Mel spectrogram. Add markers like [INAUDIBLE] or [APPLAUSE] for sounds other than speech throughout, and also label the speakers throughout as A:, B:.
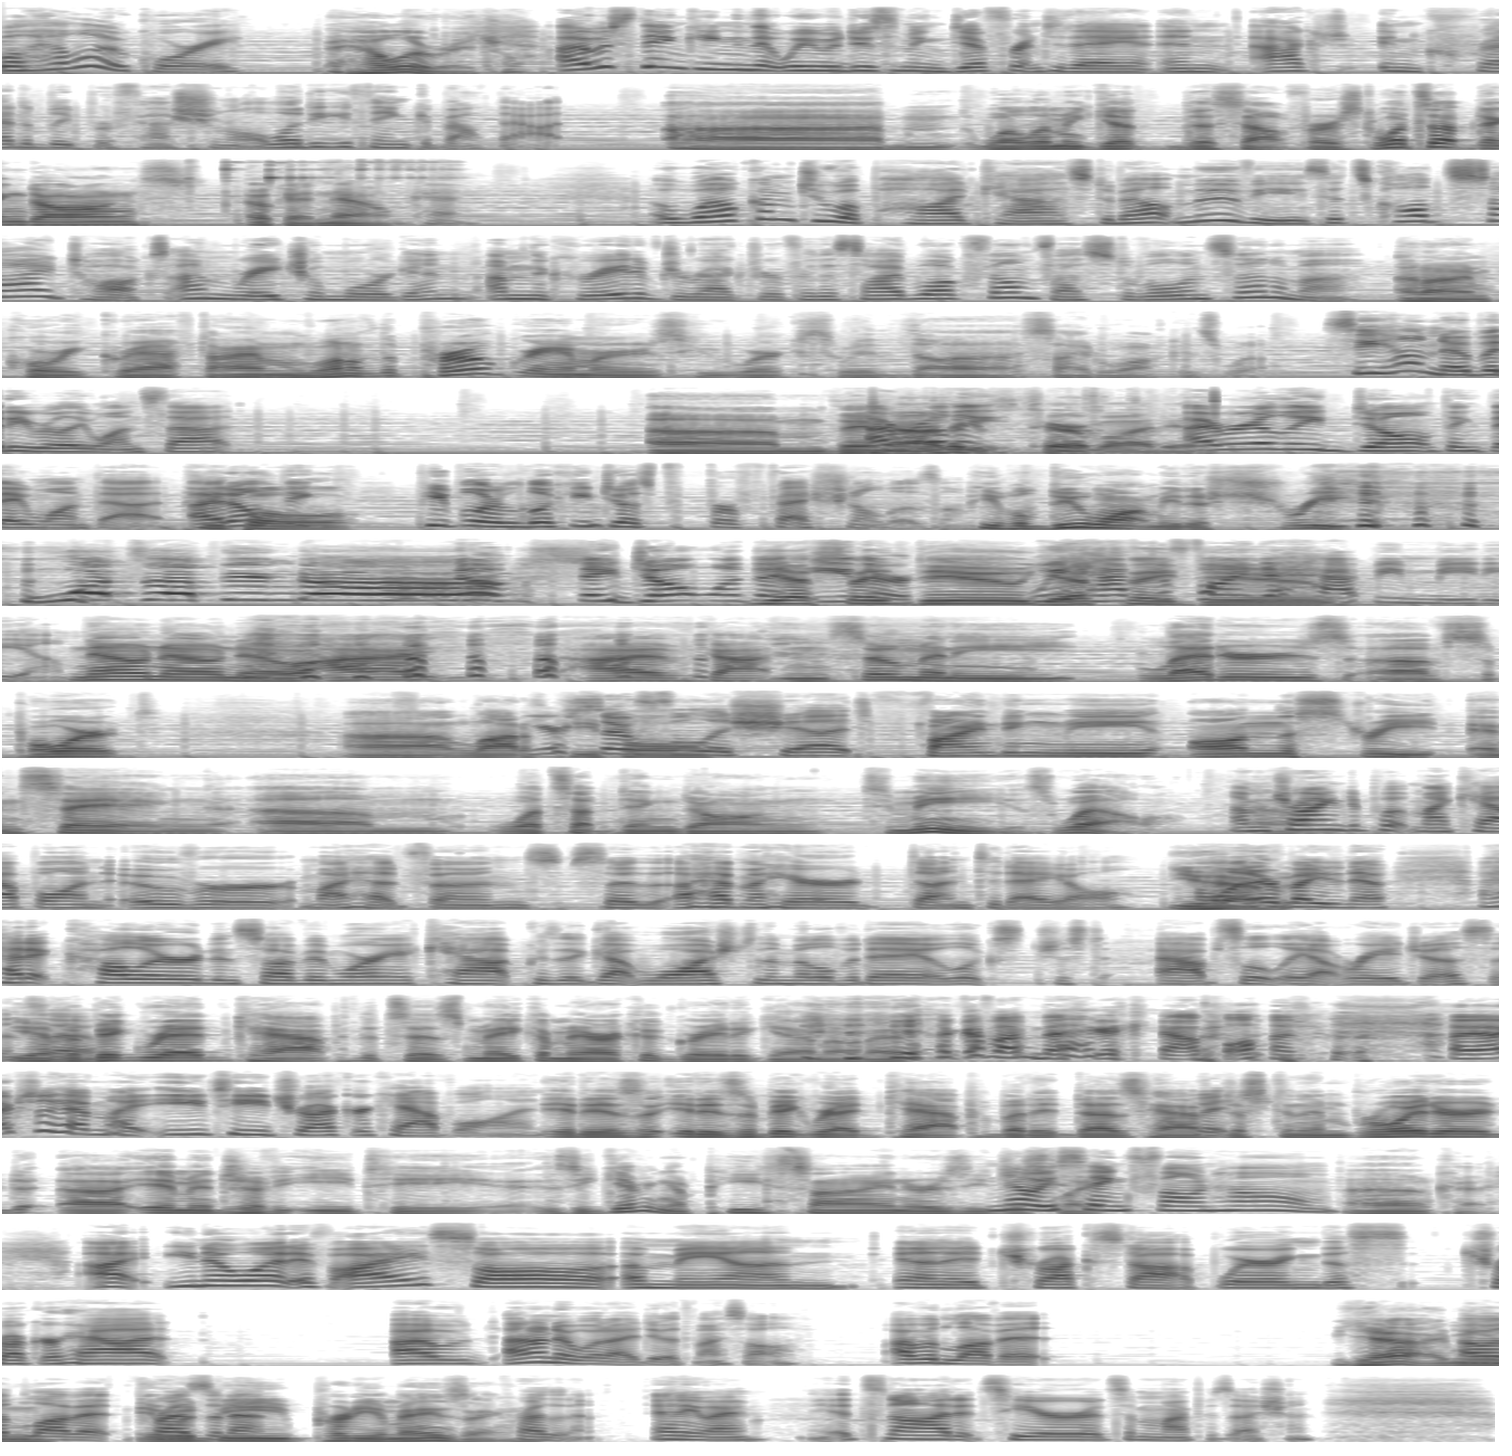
A: Well, hello, Corey.
B: Hello, Rachel.
A: I was thinking that we would do something different today and act incredibly professional. What do you think about that?
B: Um, well, let me get this out first. What's up, ding dongs? Okay, now.
A: Okay. Uh, welcome to a podcast about movies. It's called Side Talks. I'm Rachel Morgan. I'm the creative director for the Sidewalk Film Festival and Cinema.
B: And I'm Corey Kraft. I'm one of the programmers who works with uh, Sidewalk as well.
A: See how nobody really wants that?
B: Um, they
A: I
C: No, I
A: really-
C: think it's a terrible idea.
A: I really don't think they want that. I don't think people are looking to us for professionalism.
B: people do want me to shriek, [LAUGHS] "What's up, ding
A: dong?"
B: No,
A: they don't want that
B: Yes, they
A: either.
B: do.
A: We
B: Yes,
A: have to find a happy medium.
B: No, no, no. [LAUGHS] I I've gotten so many letters of support. Uh, a lot of
A: You're
B: people
A: so full of shit.
B: finding me on the street and saying, um, "What's up, ding dong?" to me as well.
A: I'm trying to put my cap on over my headphones, so that I have my hair done today, y'all.
B: You
A: I want everybody to know. I had it colored, and so I've been wearing a cap because it got washed in the middle of the day. It looks just absolutely outrageous. And
B: You
A: so,
B: have a big red cap that says "Make America Great Again" on [LAUGHS] it.
A: yeah, I got my MAGA cap on. I actually have my ET trucker cap on.
B: It is it is a big red cap, but it does have
A: Which-
B: just an embroidered uh, image of ET. Is he giving a peace sign or is he?
A: no, he's
B: like,
A: saying phone home.
B: Okay,
A: I, you know what? If I saw a man in a truck stop wearing this trucker hat, I would. I don't know what I'd do with myself. I would love it,
B: yeah, I mean,
A: would love it.
B: It would be
A: President.
B: pretty amazing.
A: President. Anyway, it's not. It's here. It's in my possession.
